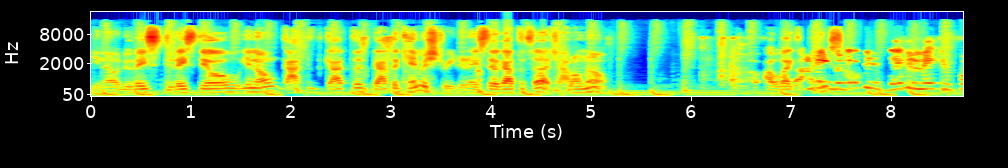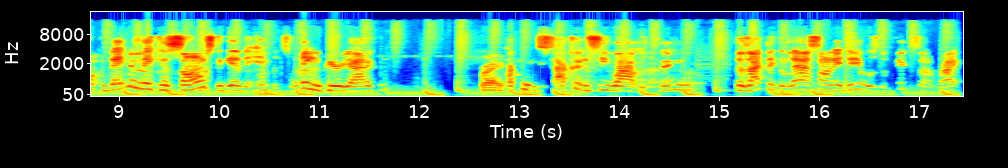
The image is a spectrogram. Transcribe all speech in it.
you know do they do they still you know got the got the got the chemistry do they still got the touch i don't know i would like to I mean, but so. they've been they've been making they've been making songs together in between periodically. Right. I couldn't, I couldn't see why it was changed because I think the last song they did was the Fix Up, right?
